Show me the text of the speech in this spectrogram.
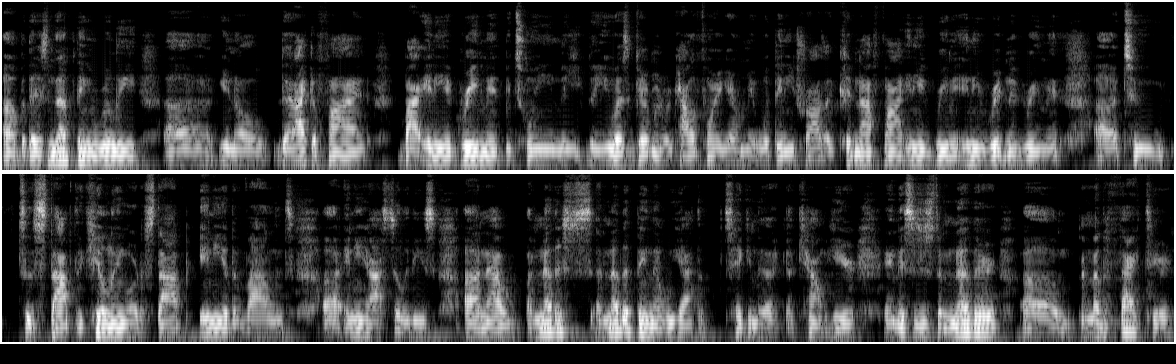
uh, but there's nothing really, uh, you know, that I could find by any agreement between the the U.S. government or California government with any tribes. I could not find any agreement, any written agreement uh, to to stop the killing or to stop any of the violence, uh, any hostilities. Uh, now, another another thing that we have to take into account here, and this is just another um, another fact here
